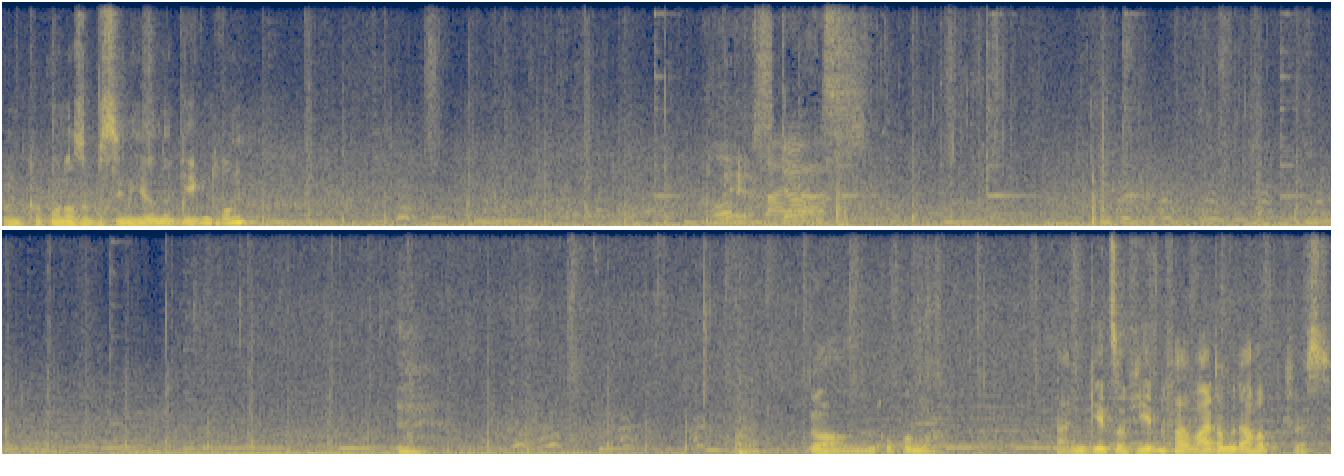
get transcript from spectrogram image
Und gucken wir noch so ein bisschen hier in der Gegend rum. Ja, und dann gucken wir mal. Dann geht's auf jeden Fall weiter mit der Hauptquest.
